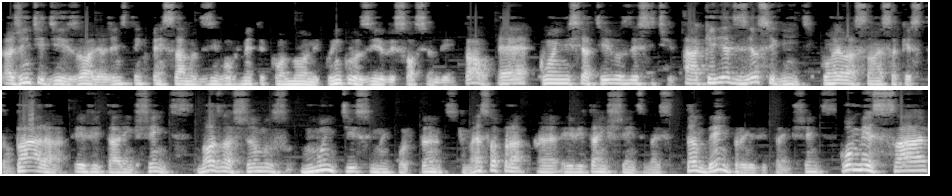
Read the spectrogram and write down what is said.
a gente diz, olha, a gente tem que pensar no desenvolvimento econômico, inclusivo e socioambiental, é com iniciativas desse tipo. Ah, queria dizer o seguinte, com relação a essa questão. Para para evitar enchentes, nós achamos muitíssimo importante, não é só para é, evitar enchentes, mas também para evitar enchentes, começar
